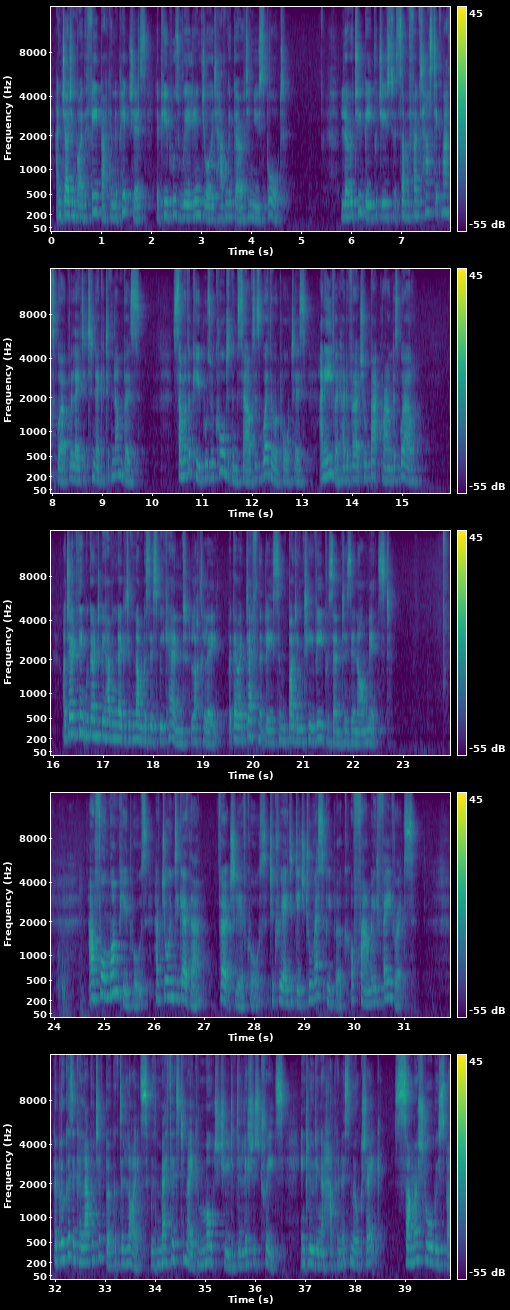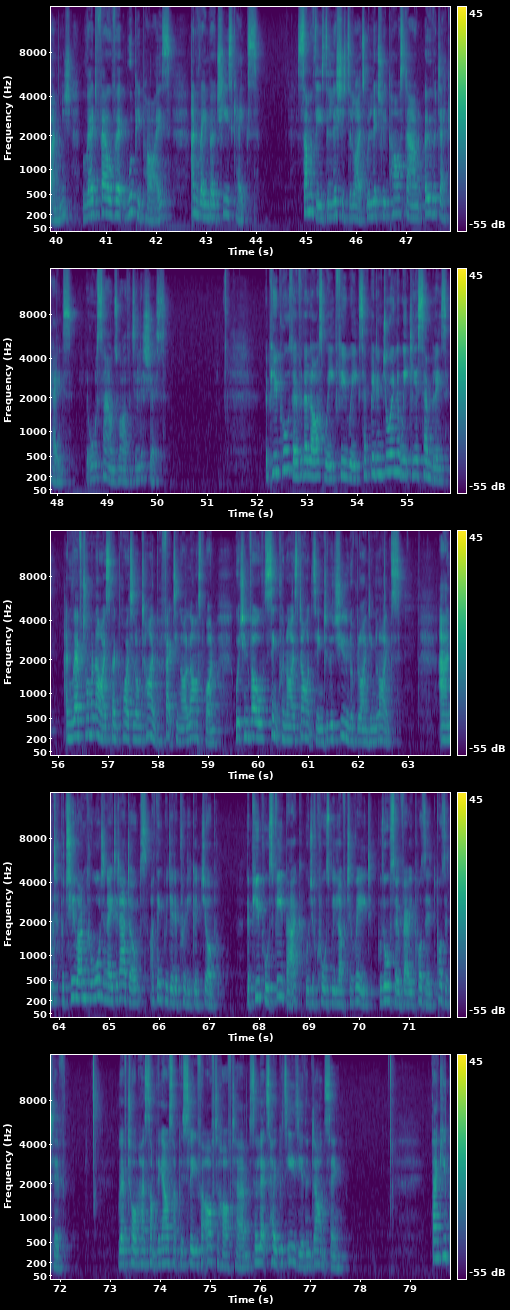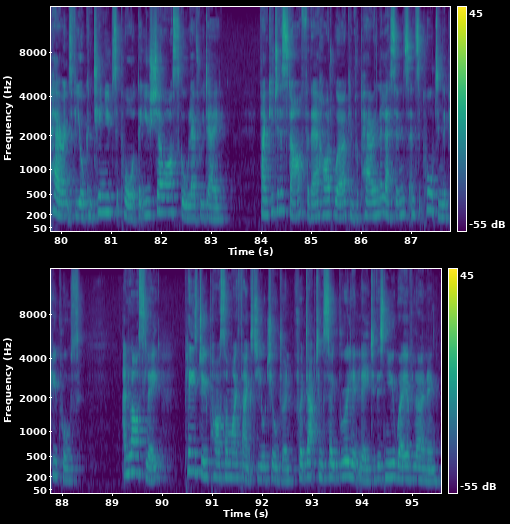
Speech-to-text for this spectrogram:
and judging by the feedback and the pictures, the pupils really enjoyed having a go at a new sport. Lower 2B produced some fantastic maths work related to negative numbers. Some of the pupils recorded themselves as weather reporters and even had a virtual background as well. I don't think we're going to be having negative numbers this weekend, luckily, but there are definitely some budding TV presenters in our midst. Our Form 1 pupils have joined together, virtually of course, to create a digital recipe book of family favourites. The book is a collaborative book of delights with methods to make a multitude of delicious treats, including a happiness milkshake, summer strawberry sponge, red velvet whoopie pies, and rainbow cheesecakes. Some of these delicious delights were literally passed down over decades. It all sounds rather delicious. The pupils over the last week, few weeks, have been enjoying the weekly assemblies, and Rev Tom and I spent quite a long time perfecting our last one, which involved synchronised dancing to the tune of Blinding Lights. And for two uncoordinated adults, I think we did a pretty good job. The pupils' feedback, which of course we love to read, was also very positive. Rev Tom has something else up his sleeve for after half term, so let's hope it's easier than dancing. Thank you parents for your continued support that you show our school every day. Thank you to the staff for their hard work in preparing the lessons and supporting the pupils. And lastly, please do pass on my thanks to your children for adapting so brilliantly to this new way of learning.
